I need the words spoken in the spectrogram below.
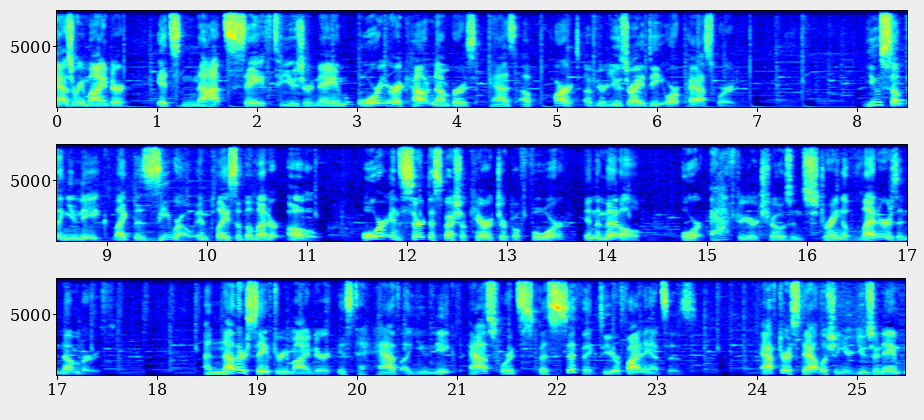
As a reminder, it's not safe to use your name or your account numbers as a part of your user ID or password. Use something unique like the zero in place of the letter O, or insert the special character before, in the middle, or after your chosen string of letters and numbers. Another safety reminder is to have a unique password specific to your finances. After establishing your username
